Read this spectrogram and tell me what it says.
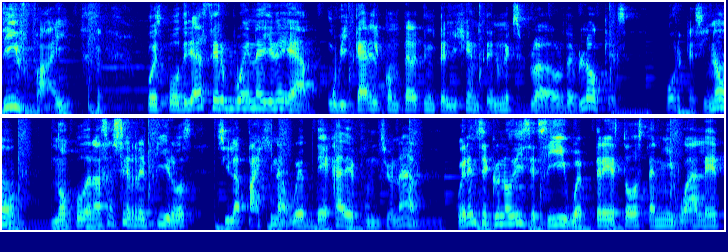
DeFi, pues podría ser buena idea ubicar el contrato inteligente en un explorador de bloques, porque si no, no podrás hacer retiros si la página web deja de funcionar. Acuérdense que uno dice, sí, Web3, todo está en mi wallet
